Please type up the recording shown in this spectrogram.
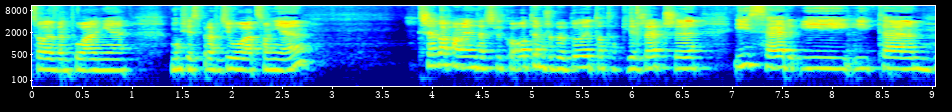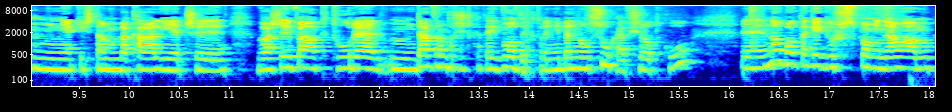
co ewentualnie mu się sprawdziło, a co nie. Trzeba pamiętać tylko o tym, żeby były to takie rzeczy i ser, i, i te mm, jakieś tam bakalie czy warzywa, które mm, dadzą troszeczkę tej wody, które nie będą suche w środku. Y, no bo tak jak już wspominałam,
